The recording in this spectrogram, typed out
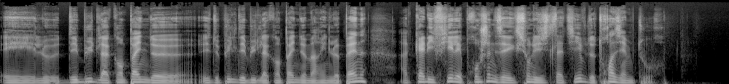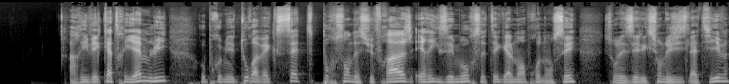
et, le début de la campagne depuis le début de la campagne de Marine Le Pen, a qualifié les prochaines élections législatives de troisième tour. Arrivé quatrième, lui, au premier tour avec 7% des suffrages, Éric Zemmour s'est également prononcé sur les élections législatives.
